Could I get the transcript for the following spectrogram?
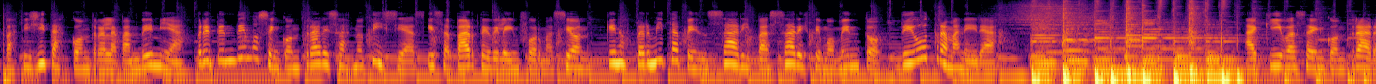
pastillitas contra la pandemia, pretendemos encontrar esas noticias, esa parte de la información que nos permita pensar y pasar este momento de otra manera. Aquí vas a encontrar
